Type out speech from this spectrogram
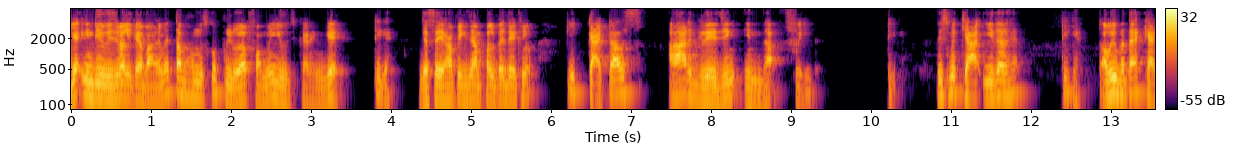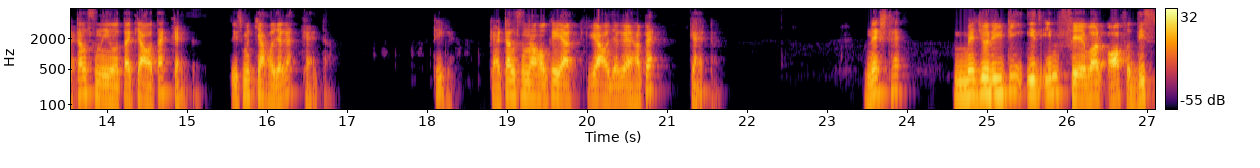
या इंडिविजुअल के बारे में, तब हम उसको प्लूरल फॉर्म में यूज़ करेंगे। ठीक है? जैसे यहाँ पे एग्जांपल पे देख लो कि cattles are grazing in the field ठीक। है तो इसमें क्या इधर है? ठीक है। तो अभी बताया कैटल्स नहीं होता, क्या होता है? कैटल तो इसमें क्या हो जाएगा? कैटल ठीक है। कैटल्स ना होके या क्या हो जाएगा यहाँ पे? कैटल नेक्स्ट है majority is in favour of this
